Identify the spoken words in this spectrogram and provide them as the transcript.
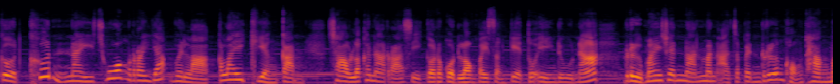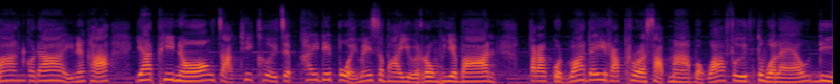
เกิดขึ้นในช่วงระยะเวลาใกล้เคียงกัน ชาวลัคนาราศีกรกฎลองไปสังเกตตัวเองดูนะ หรือไม่เช่นนั้นมันอาจจะเป็นเรื่องของทางบ้านก็ได้นะคะ ญาติพี่น้องจากที่เคยเจ็บไข้ได้ป่วยไม่สบายอยู่โรงพยาบาลปรากฏว่าได้รับโทรศัพท์มาบอกว่าฟื้นตัวแล้วดี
